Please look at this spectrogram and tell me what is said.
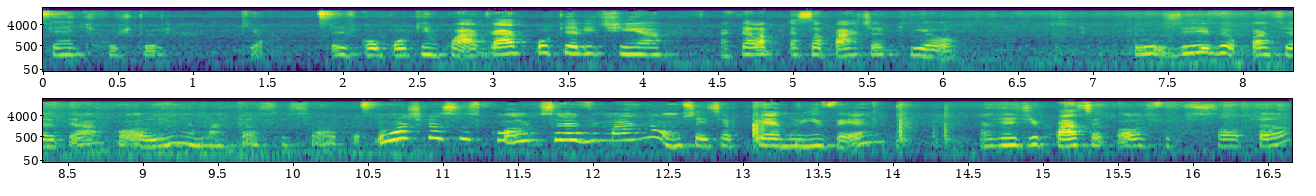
Aqui a gente costura aqui, ó. Ele ficou um pouquinho quadrado porque ele tinha aquela, essa parte aqui, ó. Inclusive, eu passei até a colinha, mas tá se soltando. Eu acho que essas colas não servem mais, não. Não sei se é porque é no inverno. A gente passa a cola fica soltando.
